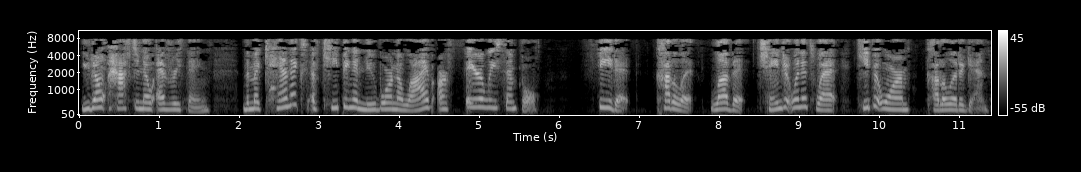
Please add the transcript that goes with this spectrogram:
You don't have to know everything. The mechanics of keeping a newborn alive are fairly simple. Feed it, cuddle it, love it, change it when it's wet, keep it warm, cuddle it again.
